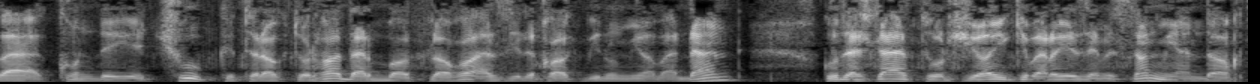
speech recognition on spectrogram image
و کنده چوب که تراکتورها در باطلاقها از زیر خاک بیرون میآوردند گذشته از ترشیهایی که برای زمستان میانداخت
